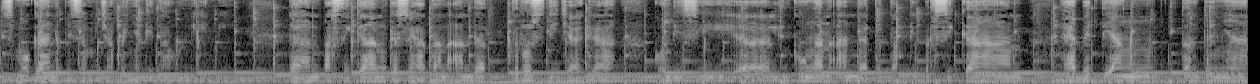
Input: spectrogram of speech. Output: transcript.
semoga Anda bisa mencapainya di tahun ini. Dan pastikan kesehatan Anda terus dijaga, kondisi eh, lingkungan Anda tetap dibersihkan, habit yang tentunya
